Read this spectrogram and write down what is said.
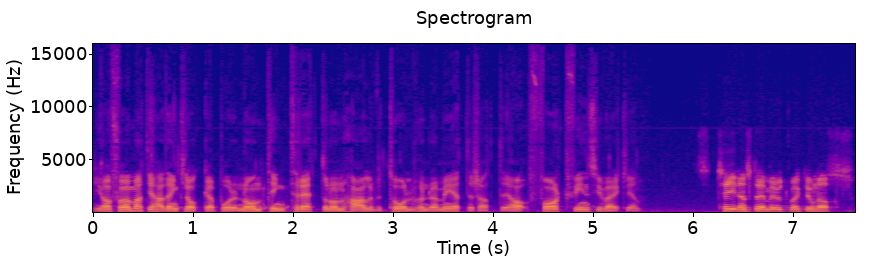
Jag har för mig att jag hade en klocka på den, någonting 13,5 1200 meter så att ja, fart finns ju verkligen. Tiden stämmer utmärkt Jonas.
